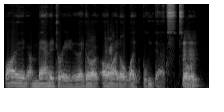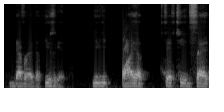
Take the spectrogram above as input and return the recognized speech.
buying a Manadrain and they go, oh, I don't like blue decks, so mm-hmm. never end up using it. You buy a 15 cent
